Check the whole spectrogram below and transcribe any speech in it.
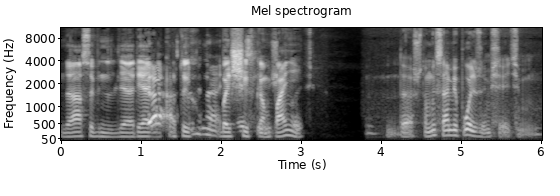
да, особенно для реально да, крутых больших компаний. Да, что мы сами пользуемся этим,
